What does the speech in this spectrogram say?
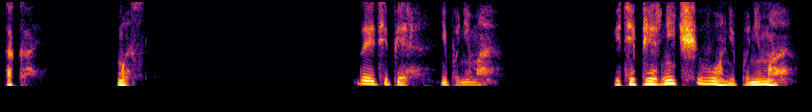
такая мысль? Да и теперь не понимаю. И теперь ничего не понимаю.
